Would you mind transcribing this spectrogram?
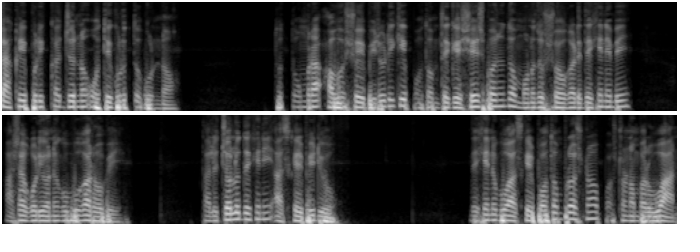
চাকরি পরীক্ষার জন্য অতি গুরুত্বপূর্ণ। তো তোমরা অবশ্যই ভিডিওটিকে প্রথম থেকে শেষ পর্যন্ত মনোযোগ সহকারে দেখে নেবে। আশা করি অনেক উপকার হবে। তাহলে চলো দেখে নিই আজকের ভিডিও। দেখে নেব আজকের প্রথম প্রশ্ন প্রশ্ন নম্বর ওয়ান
